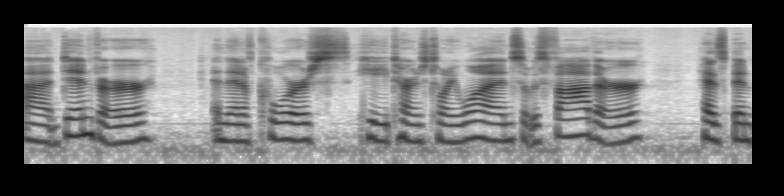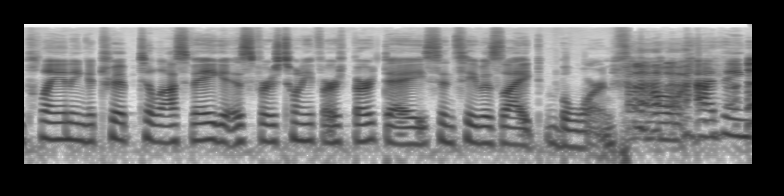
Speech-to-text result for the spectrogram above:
uh, Denver. And then, of course, he turns 21. So his father has been planning a trip to Las Vegas for his 21st birthday since he was like born. So I think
